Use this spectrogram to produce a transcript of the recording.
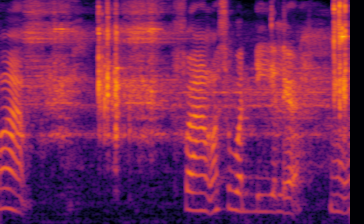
ว่าฟาร์มอสวัสดีเลยอะนี่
